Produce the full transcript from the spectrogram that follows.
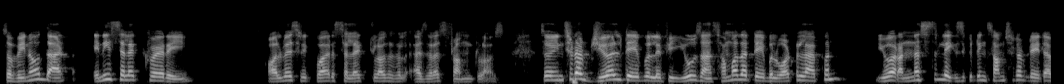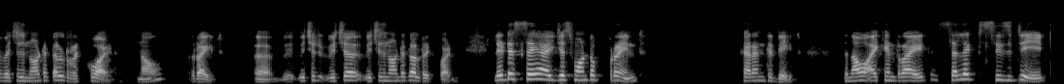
So we know that any select query always requires select clause as well, as well as from clause. So instead of dual table, if you use some other table, what will happen? You are unnecessarily executing some set of data which is not at all required. Now, right, uh, which which are, which is not at all required. Let us say I just want to print current date. So now I can write select sysdate,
